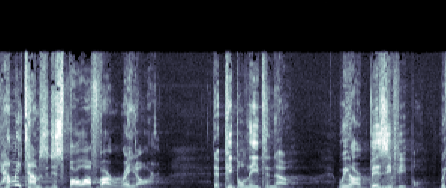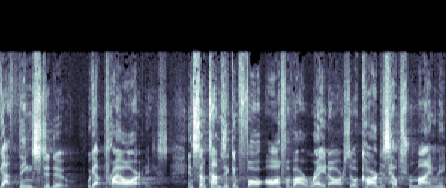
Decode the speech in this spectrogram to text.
how many times does it just fall off of our radar that people need to know? We are busy people. We got things to do. We got priorities. And sometimes it can fall off of our radar. So a card just helps remind me.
